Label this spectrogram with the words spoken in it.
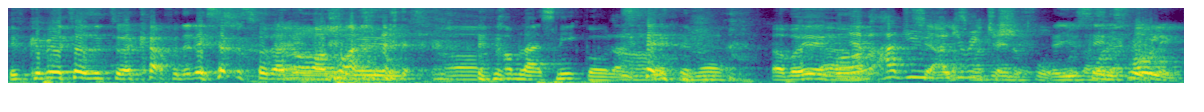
If Kabir turns into a cat for the next episode, I know I'm watching. Oh, come like sneak ball, Like, Oh, but yeah, go Yeah, but how do you, Shit, I how do you lost my read train this of thought. Yeah, you What saying was it's polling.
